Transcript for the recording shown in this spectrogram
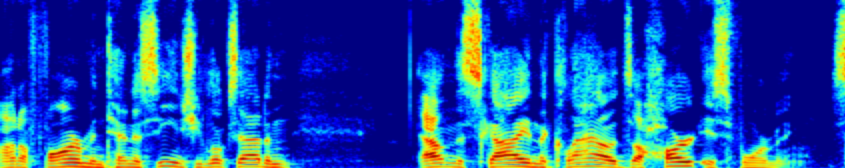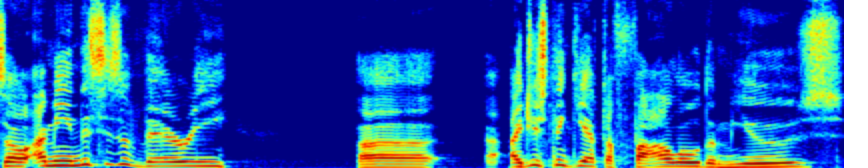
on a farm in Tennessee, and she looks out and out in the sky in the clouds, a heart is forming. So, I mean, this is a very, uh, I just think you have to follow the muse.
